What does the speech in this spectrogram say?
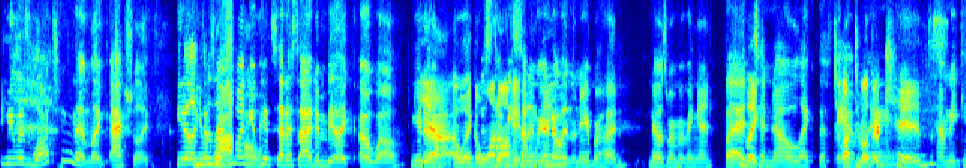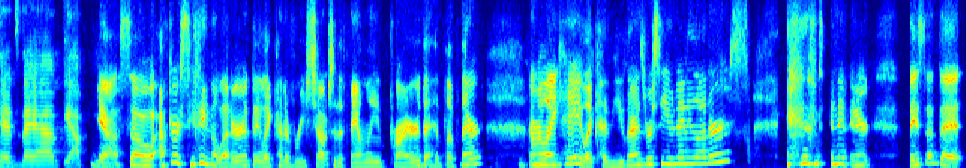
he was watching them. Like actually, you know, like He the was first like- one you could set aside and be like, oh well, you know, yeah, oh, like a one off. be some weirdo thing. in the neighborhood knows we're moving in. But like, to know like the family, Talked about their kids. how many kids they have, yeah. Yeah. So after receiving the letter, they like kind of reached out to the family prior that had lived there, and mm-hmm. we're like, "Hey, like, have you guys received any letters?" And in an inter- they said that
